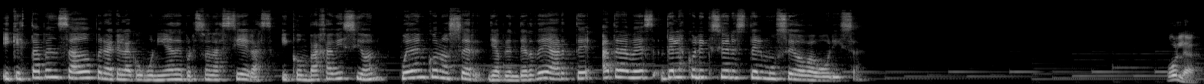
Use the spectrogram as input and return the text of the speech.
y que está pensado para que la comunidad de personas ciegas y con baja visión puedan conocer y aprender de arte a través de las colecciones del Museo Baburiza. Hola,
